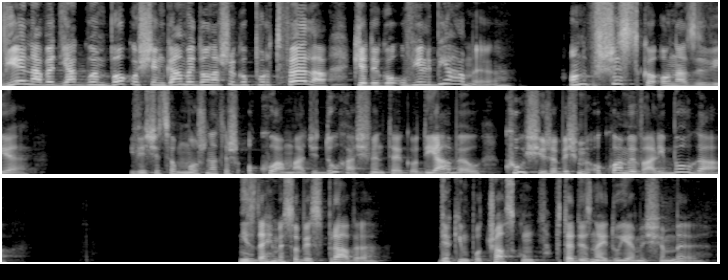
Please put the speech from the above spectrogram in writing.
wie nawet, jak głęboko sięgamy do naszego portfela, kiedy go uwielbiamy. On wszystko o nas wie. I wiecie co? Można też okłamać Ducha Świętego. Diabeł kusi, żebyśmy okłamywali Boga. Nie zdajemy sobie sprawy, w jakim potrzasku wtedy znajdujemy się my.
